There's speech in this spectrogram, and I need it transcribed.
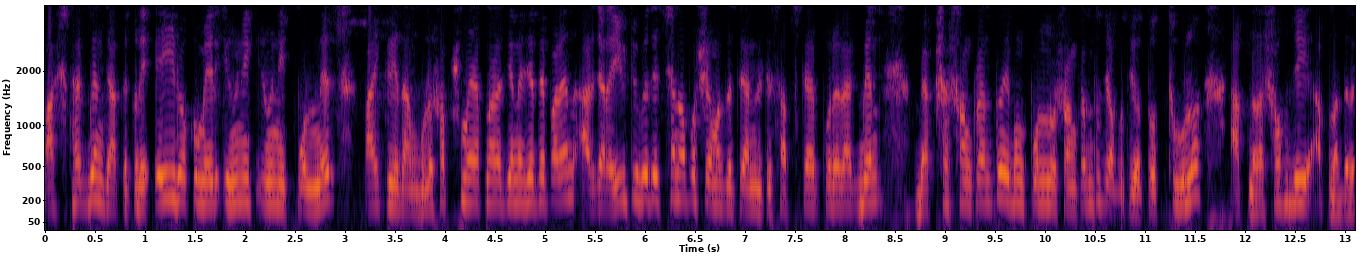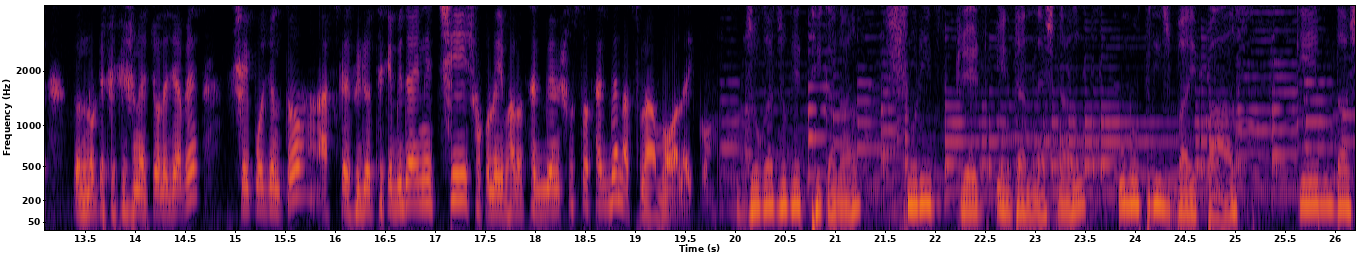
পাশে থাকবেন যাতে করে এই রকমের ইউনিক ইউনিক পণ্যের পাইকারি দামগুলো সবসময় আপনারা জেনে যেতে পারেন আর যারা ইউটিউবে দেখছেন অবশ্যই আমাদের চ্যানেলটি সাবস্ক্রাইব করে রাখবেন ব্যবসা ব্যবসা সংক্রান্ত এবং পণ্য সংক্রান্ত যাবতীয় তথ্যগুলো আপনারা সহজেই আপনাদের নোটিফিকেশনে চলে যাবে সেই পর্যন্ত আজকের ভিডিও থেকে বিদায় নিচ্ছি সকলেই ভালো থাকবেন সুস্থ থাকবেন আসসালামু আলাইকুম যোগাযোগের ঠিকানা শরীফ ট্রেড ইন্টারন্যাশনাল উনত্রিশ বাই পাঁচ K M Das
